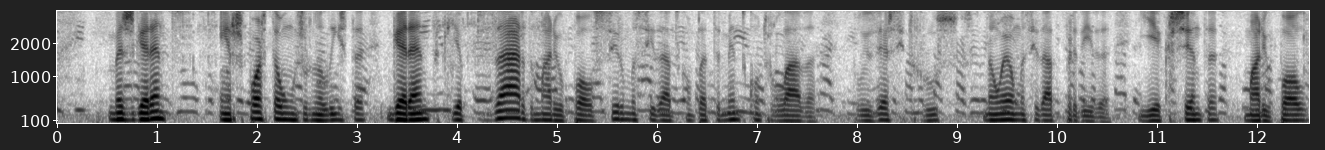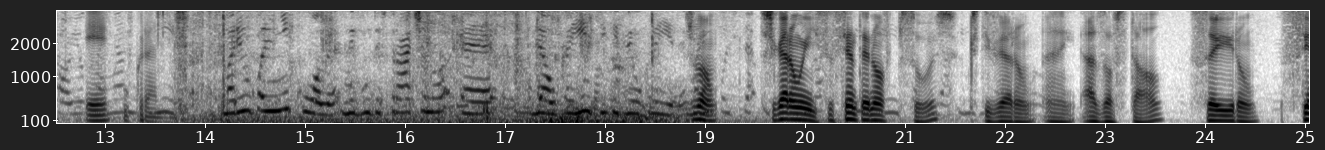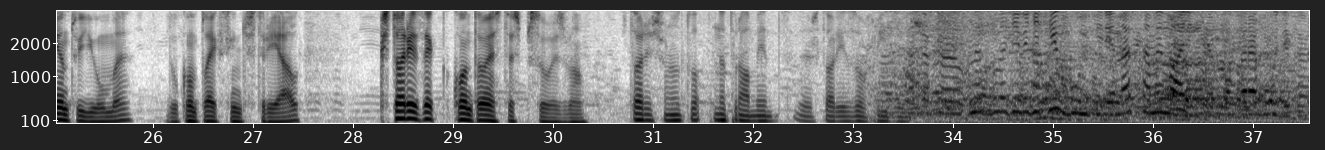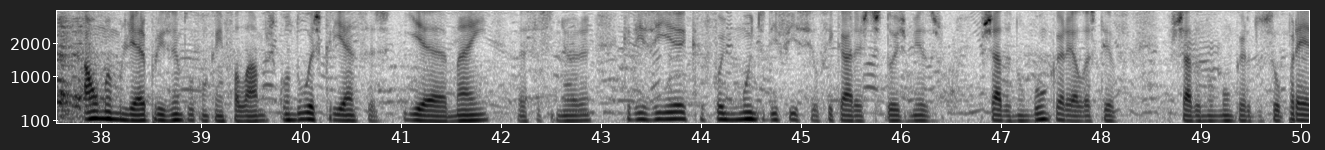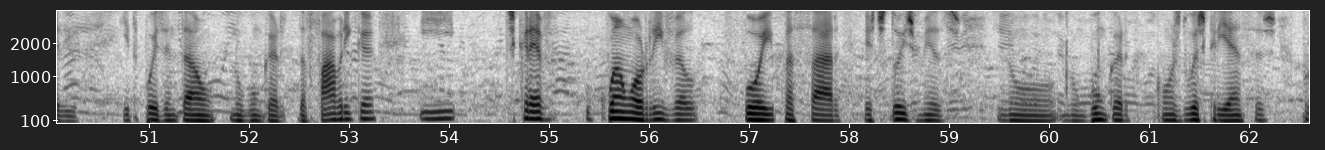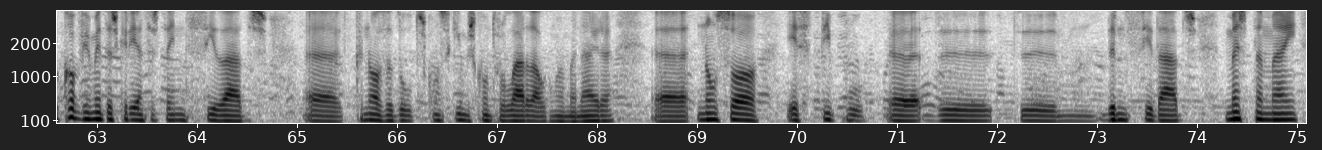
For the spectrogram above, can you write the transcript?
mas garanto, em resposta a um jornalista, garante que apesar de Mariupol ser uma cidade completamente controlada pelo exército russo não é uma cidade perdida e acrescenta Mariupol é Ucrânia. João, chegaram aí 69 pessoas que estiveram em Azovstal, saíram 101 do complexo industrial. Que histórias é que contam estas pessoas, João? Histórias são naturalmente eh, histórias horríveis Há uma mulher, por exemplo, com quem falámos, com duas crianças e a mãe dessa senhora, que dizia que foi muito difícil ficar estes dois meses fechada num bunker. Ela esteve fechada no bunker do seu prédio e depois então no bunker da fábrica e descreve o quão horrível foi passar estes dois meses no, num bunker com as duas crianças, porque obviamente as crianças têm necessidades uh, que nós adultos conseguimos controlar de alguma maneira, uh, não só esse tipo uh, de, de, de, necessidades, mas também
